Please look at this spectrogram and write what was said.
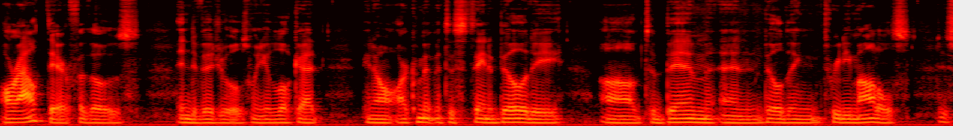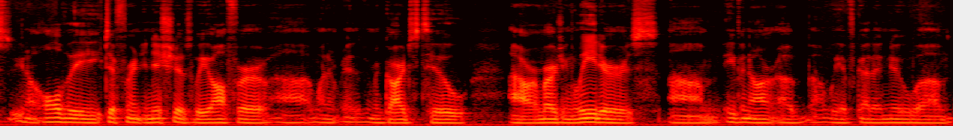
are out there for those individuals. When you look at you know our commitment to sustainability, uh, to BIM and building 3D models, just you know all the different initiatives we offer uh, when it, in regards to our emerging leaders, um, even our, uh, uh, we have got a new um,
